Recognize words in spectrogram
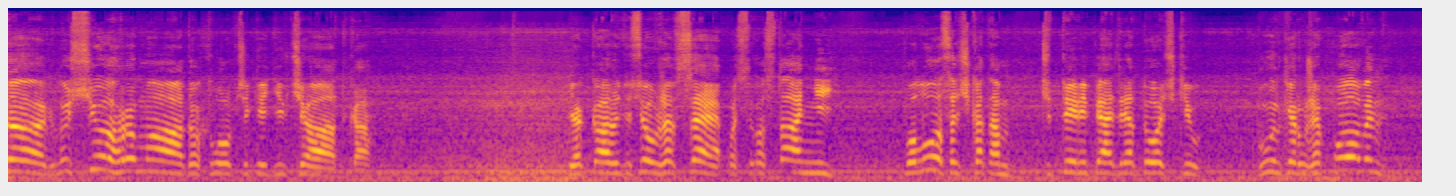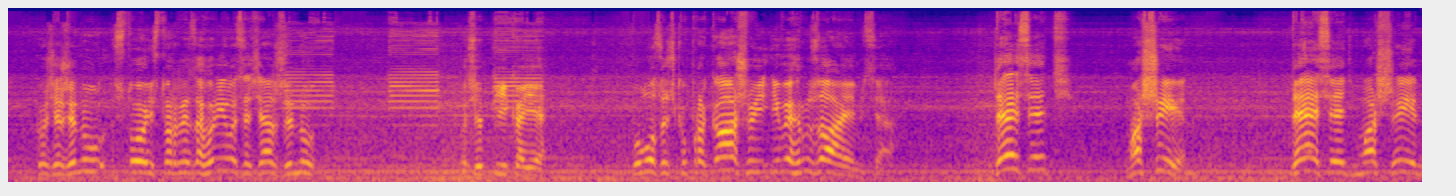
Так, ну що, громадо, хлопчики і дівчатка. Як кажуть, усе вже все. Останній полосочка, там 4-5 рядочків. Бункер уже повен. Короче, жену з тої сторони загорілося, зараз жену ось пікає. Полосочку прокашуй і вигрузаємося. 10 машин. 10 машин.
